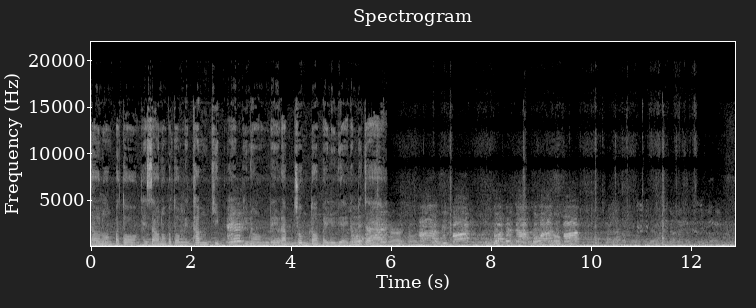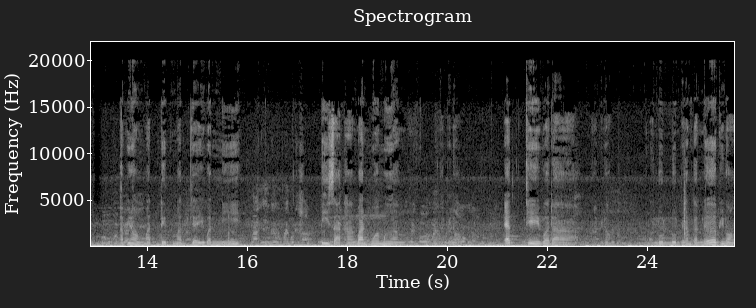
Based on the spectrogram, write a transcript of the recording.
สาวน้องปะตอง ให้สาวน้องปะตองเนี่ยทำคลิปให้พี่น้องได้รับชมต่อไปเรื่อยๆนั่นเด้อจ้าอะพี่น้องหมัดเด็ดหมัดใจวันนี้ ปีศาจหางบ้านหัวเมืองพี่น้องแอดเทวดาพี่น้องลุ่นลุ่นไปน้ำกันเด้อพี่น้อง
